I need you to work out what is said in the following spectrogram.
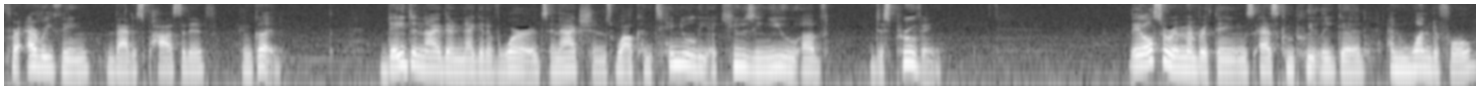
for everything that is positive and good. They deny their negative words and actions while continually accusing you of disproving. They also remember things as completely good and wonderful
